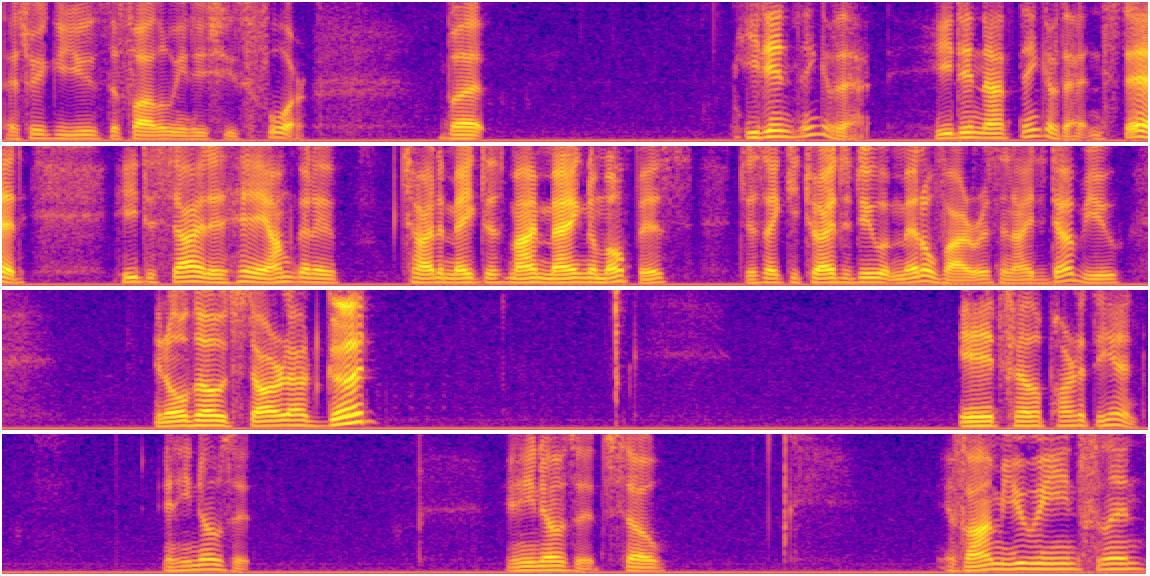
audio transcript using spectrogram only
That's what you could use the following issues for. But he didn't think of that. He did not think of that. Instead he decided hey i'm going to try to make this my magnum opus just like he tried to do with metal virus and idw and although it started out good it fell apart at the end and he knows it. And he knows it. So, if I'm you, Flynn,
